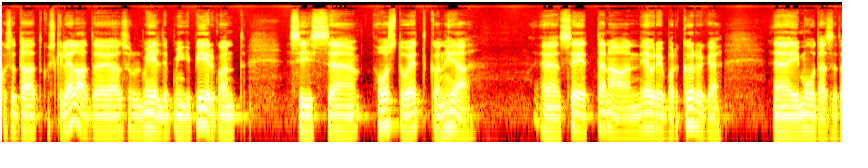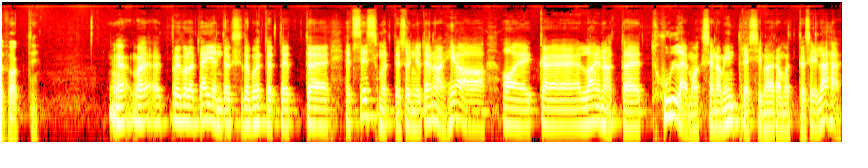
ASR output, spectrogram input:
kui sa tahad kuskil elada ja sul meeldib mingi piirkond, siis äh, ostuhetk on hea. Äh, see, et täna on Euribor kõrge, ei muuda seda fakti ma võib-olla täiendaks seda mõtet, et, et ses mõttes on ju täna hea aeg laenata, et hullemaks enam intressimäära mõttes ei lähe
